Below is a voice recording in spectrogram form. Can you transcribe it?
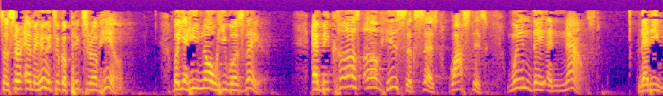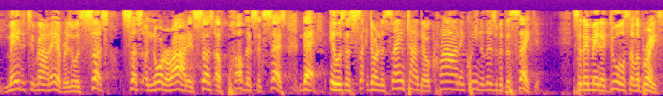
So Sir Edmund Hillary took a picture of him. But yet he know he was there. And because of his success, watch this. When they announced that he made it to Mount Everest. It was such such a notoriety, such a public success that it was during the same time they were crowning Queen Elizabeth II. So they made a dual celebration.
